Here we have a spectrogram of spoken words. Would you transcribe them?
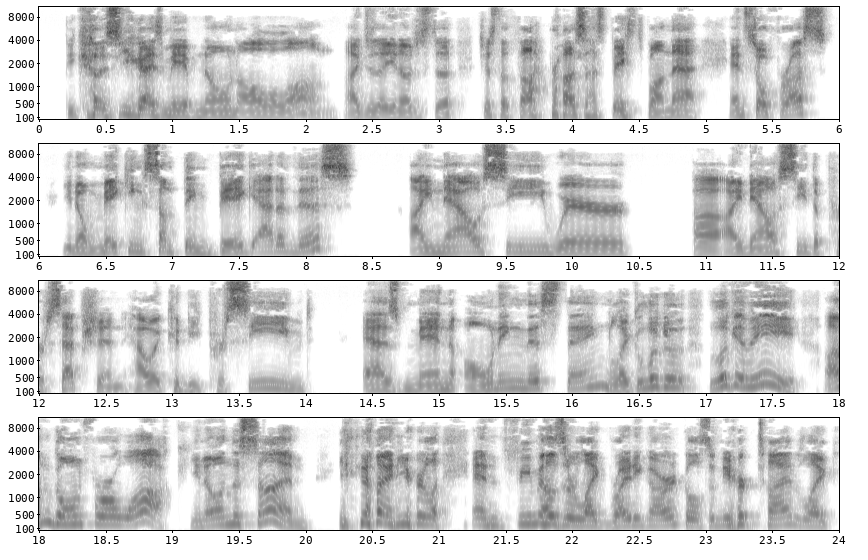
because you guys may have known all along. I just, you know, just a, just a thought process based upon that. And so for us, you know, making something big out of this, I now see where, uh, I now see the perception, how it could be perceived as men owning this thing. Like, look at, look at me. I'm going for a walk, you know, in the sun, you know, and you're like, and females are like writing articles in New York Times, like,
